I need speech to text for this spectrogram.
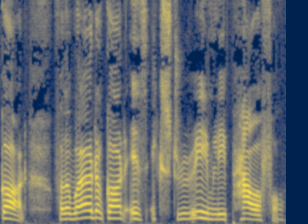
God, for the Word of God is extremely powerful.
